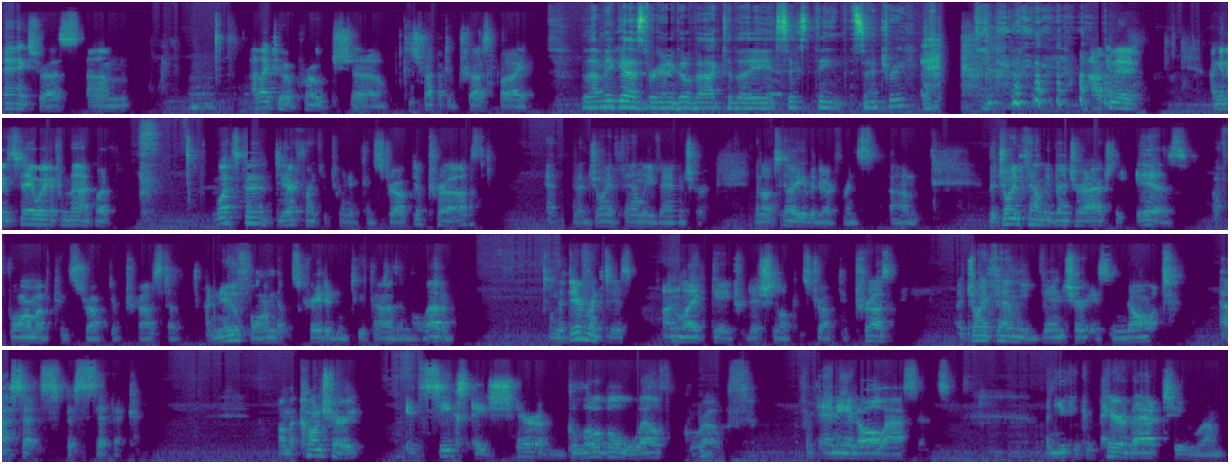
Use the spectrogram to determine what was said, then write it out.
Thanks, Russ. Um, I like to approach uh, constructive trust by. Let me guess, we're going to go back to the 16th century. Not going to. I'm going to stay away from that. But what's the difference between a constructive trust and, a joint family venture? And I'll tell you the difference. Um, the joint family venture actually is a form of constructive trust, a, a new form that was created in 2011. And the difference is unlike a traditional constructive trust, a joint family venture is not asset specific. On the contrary, it seeks a share of global wealth growth from any and all assets. And you can compare that to um,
